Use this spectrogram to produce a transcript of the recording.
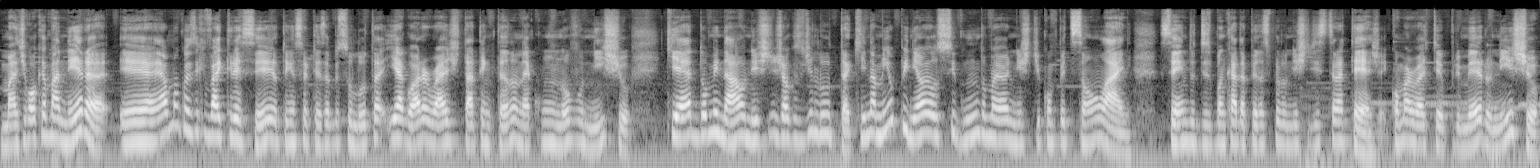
Mas de qualquer maneira, é, é uma coisa que vai crescer, eu tenho certeza absoluta, e agora a Riot tá tentando, né, com um novo nicho, que é dominar o nicho de jogos de luta, que na minha opinião é o segundo maior nicho de competição online, sendo desbancado apenas pelo nicho de estratégia. E como a Riot tem o primeiro nicho,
